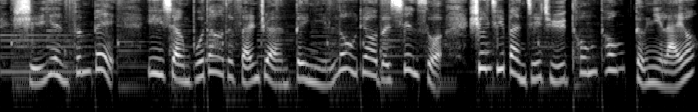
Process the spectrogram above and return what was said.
“实验分贝”，意想不到的反转，被你漏掉的线索，升级版结局通通等你来哦。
